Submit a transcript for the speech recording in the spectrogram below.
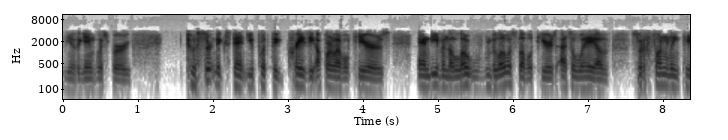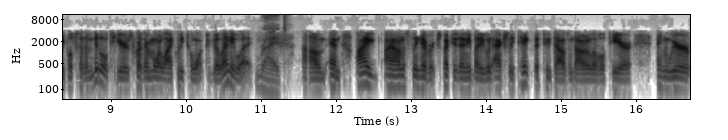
you know the Game Whisperer, to a certain extent, you put the crazy upper level tiers and even the low, lowest level tiers as a way of sort of funneling people to the middle tiers where they're more likely to want to go anyway. Right. Um, and I, I honestly never expected anybody would actually take the two thousand dollar level tier, and we're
